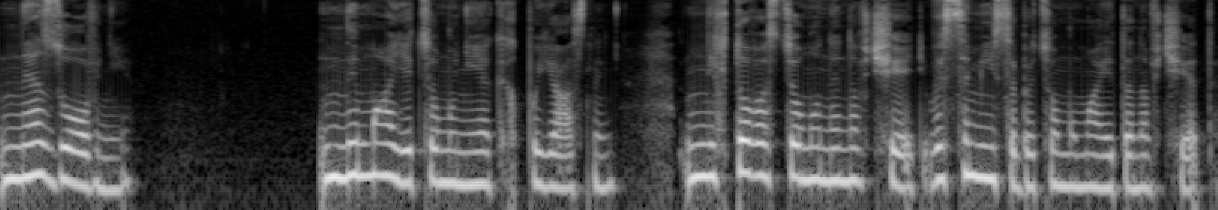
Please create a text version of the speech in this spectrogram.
не зовні. Немає цьому ніяких пояснень. Ніхто вас цьому не навчить. Ви самі себе цьому маєте навчити.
